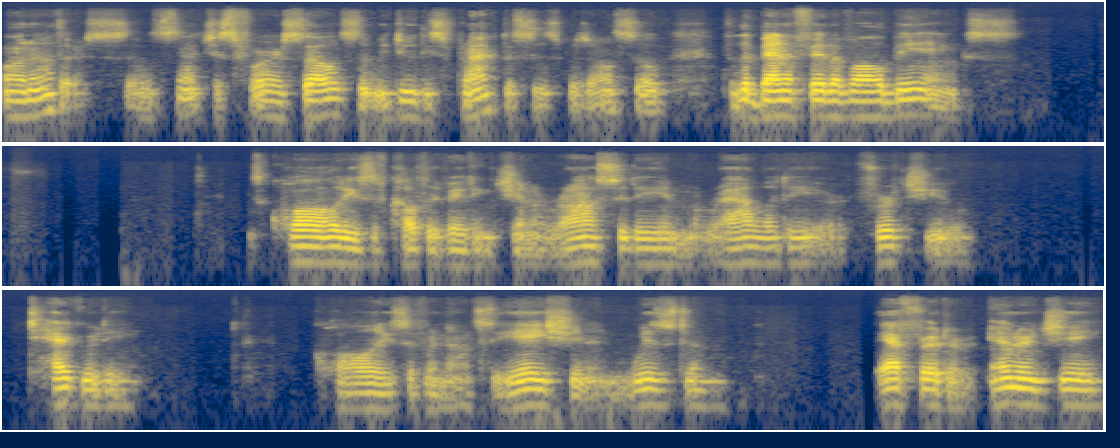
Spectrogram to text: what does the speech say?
on others. So, it's not just for ourselves that we do these practices, but also for the benefit of all beings qualities of cultivating generosity and morality or virtue, integrity, qualities of renunciation and wisdom, effort or energy,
